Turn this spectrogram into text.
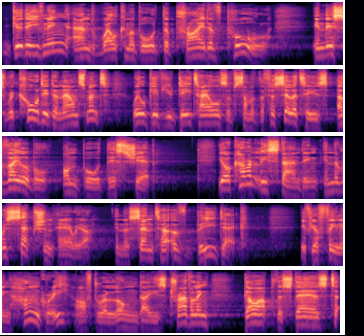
Good evening and welcome aboard the Pride of Poole. In this recorded announcement, we'll give you details of some of the facilities available on board this ship. You're currently standing in the reception area in the centre of B deck. If you're feeling hungry after a long day's travelling, go up the stairs to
